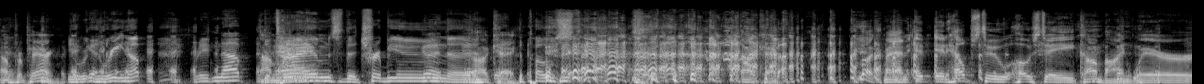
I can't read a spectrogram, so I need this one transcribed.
I'm preparing. You, you reading up the Reading up. I'm Times, the Tribune, Good, uh, Okay. the Post. Okay. Look, man, it, it helps to host a combine where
